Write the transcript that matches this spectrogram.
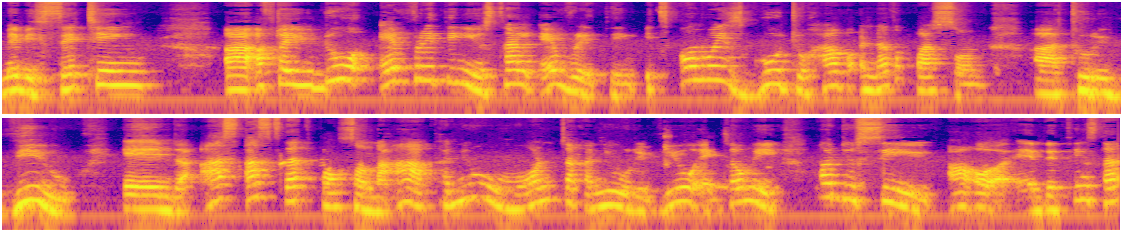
maybe setting. Uh, after you do everything, you sell everything. It's always good to have another person uh, to review and ask ask that person ah can you monitor can you review and tell me how do you see uh, or, uh, the things that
